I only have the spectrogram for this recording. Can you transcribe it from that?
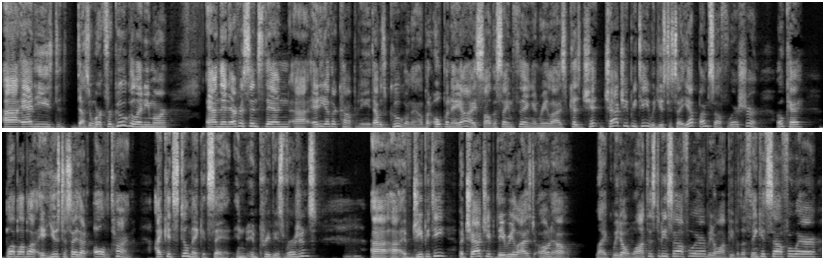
Uh, and he doesn't work for Google anymore. And then ever since then, uh, any other company, that was Google now, but OpenAI saw the same thing and realized, because Ch- ChatGPT would used to say, yep, I'm self-aware, sure. Okay, blah, blah, blah. It used to say that all the time. I could still make it say it in, in previous versions mm-hmm. uh, uh, of GPT, but ChatGPT, they realized, oh no, like we don't want this to be self-aware. We don't want people to think it's self-aware.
